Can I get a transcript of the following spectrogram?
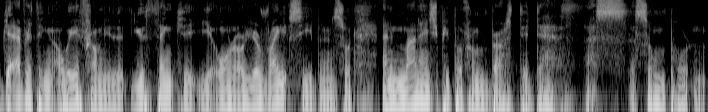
get everything away from you that you think that you own, or your rights even, and so on, and manage people from birth to death. That's that's so important.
